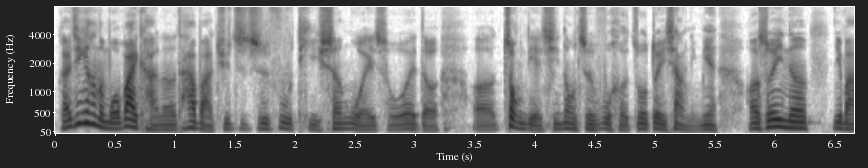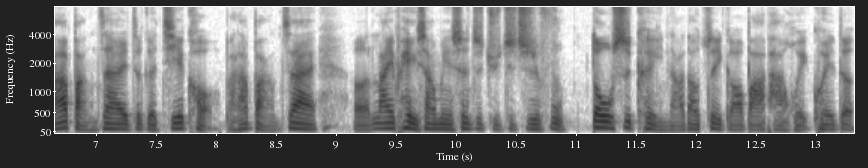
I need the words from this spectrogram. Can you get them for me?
凯基银行的摩拜卡呢，它把橘子支付提升为所谓的呃重点行动支付合作对象里面哦，所以呢，你把它绑在这个接口，把它绑在呃 Line Pay 上面，甚至橘子支付都是可以拿到最高八趴回馈的。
